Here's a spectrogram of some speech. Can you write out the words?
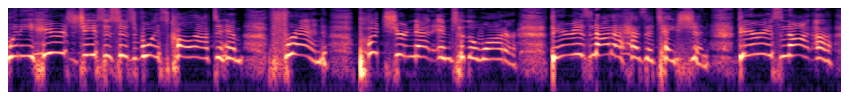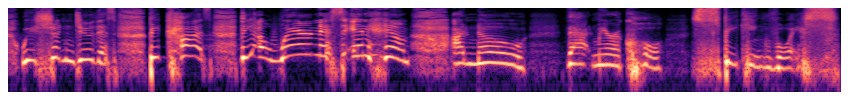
when he hears Jesus' voice call out to him, Friend, put your net into the water, there is not a hesitation. There is not a, we shouldn't do this, because the awareness in him, I know that miracle speaking voice.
